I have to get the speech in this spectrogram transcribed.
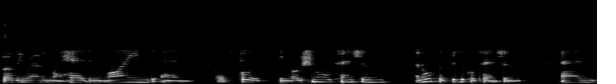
buzzing around in my head, in the mind, and I was full of emotional tensions and also physical tensions. And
